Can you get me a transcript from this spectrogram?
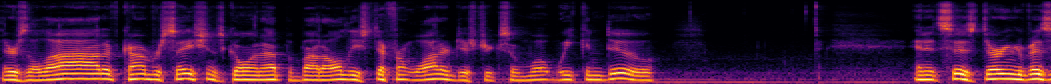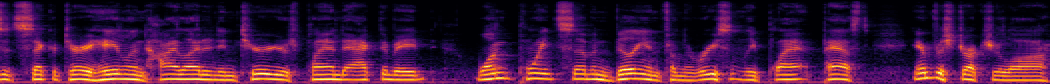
there's a lot of conversations going up about all these different water districts and what we can do and it says during her visit, Secretary Haaland highlighted Interior's plan to activate 1.7 billion from the recently passed infrastructure law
